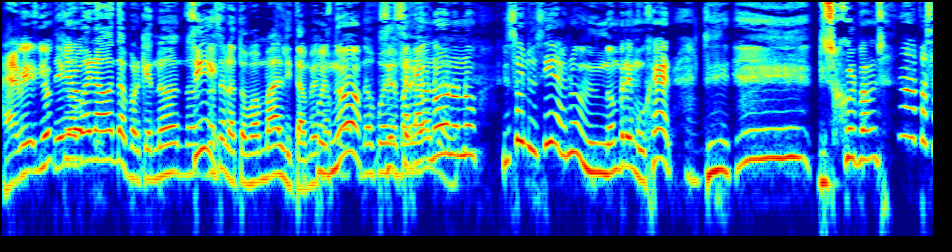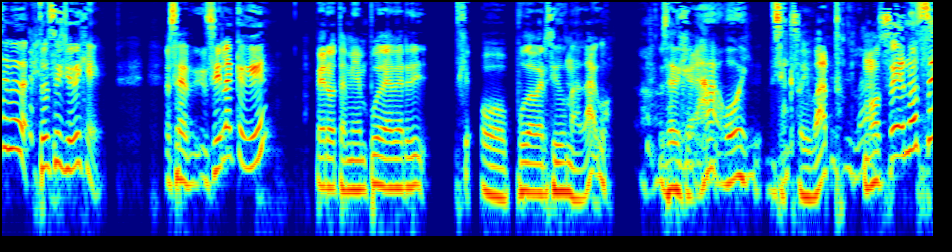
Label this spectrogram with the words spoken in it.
yo Digo, quiero. buena onda porque no, no, Sí. no se lo tomó mal y también Pues no, no, fue, no fue se- de mala onda. no, no, no. Yo soy Lucía, no, un nombre de mujer. Entonces, disculpa, no pasa nada. Entonces yo dije, o sea, sí la cagué, pero también pude haber, o pudo haber sido un halago. O sea, dije, ah, hoy dicen que soy vato. Claro. No sé, no sé,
